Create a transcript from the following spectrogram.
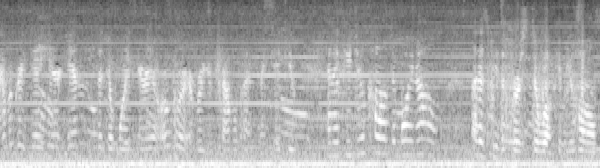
Have a great day here in the Des Moines area or wherever your travel plans may take you. And if you do call Des Moines home, let us be the first to welcome you home.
